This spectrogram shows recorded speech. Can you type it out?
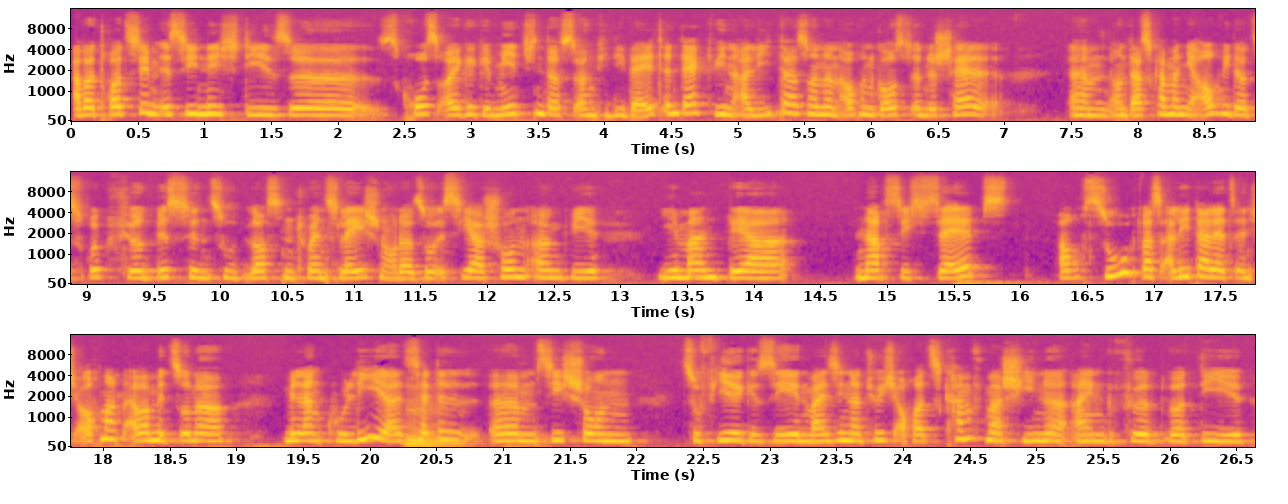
Aber trotzdem ist sie nicht dieses großäugige Mädchen, das irgendwie die Welt entdeckt, wie in Alita, sondern auch in Ghost in the Shell. Ähm, und das kann man ja auch wieder zurückführen bis hin zu Lost in Translation oder so. Ist sie ja schon irgendwie jemand, der nach sich selbst auch sucht, was Alita letztendlich auch macht, aber mit so einer Melancholie, als hm. hätte ähm, sie schon zu viel gesehen, weil sie natürlich auch als Kampfmaschine eingeführt wird, die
